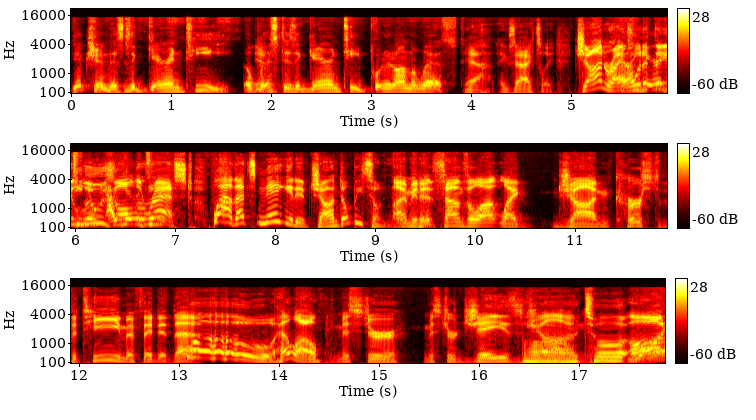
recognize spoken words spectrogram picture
prediction. This is a guarantee. The Yeah. list is a guarantee. Put it on the list. Yeah, exactly. John writes, And I "What if they guarantee you- lose all the guarantee you- rest?" Wow, that's negative, John. Don't be so negative. I mean, it sounds a lot like John cursed the team if they did that. Whoa, hello, Mr. Mr. Jay's John. Oh, why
